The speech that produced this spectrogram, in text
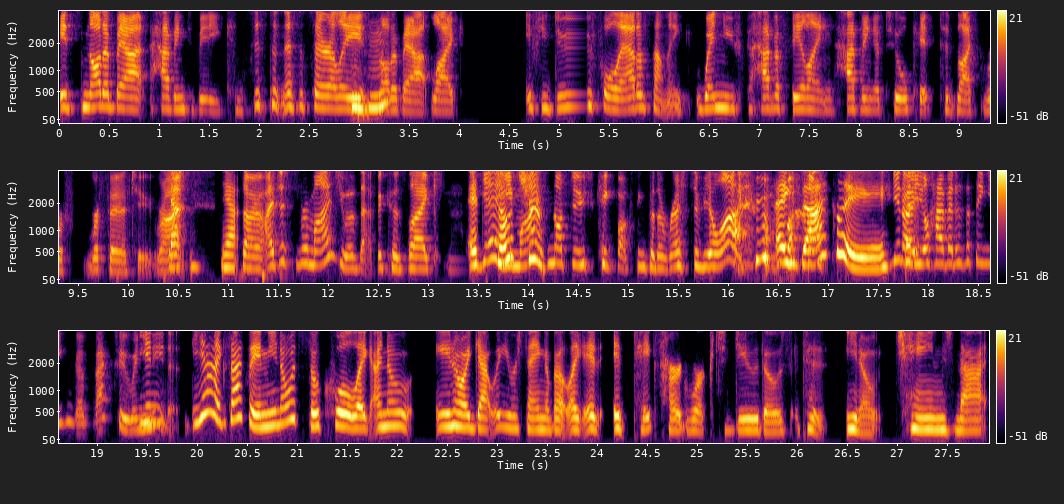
it's not about having to be consistent necessarily it's Mhm. not about like if you do fall out of something when you have a feeling having a toolkit to like ref- refer to right yeah. so i just remind you of that because like it's yeah, so you true. might not do kickboxing for the rest of your life. but, exactly. you know, But- you'll have it as a thing you can go back to when You- you need it. yeah exactly and you know what's so cool like i know you know i get what you were saying about like it it takes hard work to do those to you know change that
